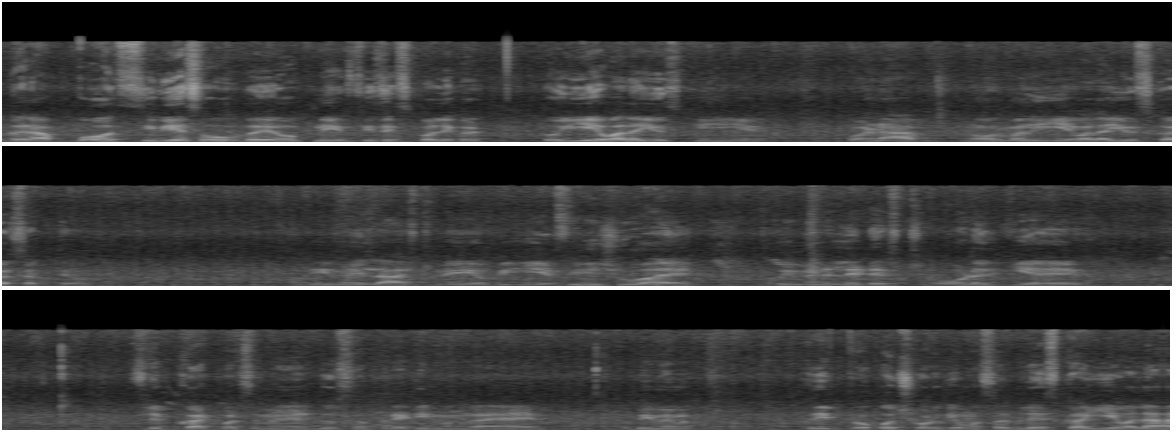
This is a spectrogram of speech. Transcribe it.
अगर आप बहुत सीरियस हो गए हो अपनी फिज़िक्स को लेकर तो ये वाला यूज़ कीजिए। वरना आप नॉर्मली ये वाला यूज़ कर सकते हो। अभी मैं लास्ट में, अभी ये फिनिश हुआ है। अभी मैंने लेटेस्ट ऑर्डर किया है। फ्लिपकार्ट पर से मैंने दूसरा क्रेटिन मंगाया है। अभी मैं क्रिप प्रो को छोड़ के मसल ब्लेस का ये वाला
